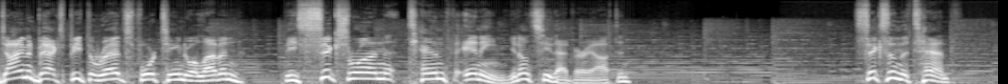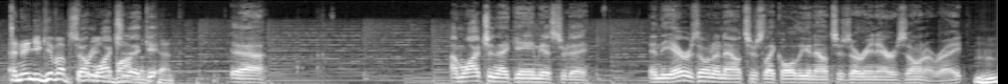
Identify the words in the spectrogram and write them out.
Diamondbacks beat the Reds 14 to 11. The six run 10th inning. You don't see that very often. Six in the 10th, and then you give up So I'm three in the bottom that of the ga- 10th. Yeah. I'm watching that game yesterday, and the Arizona announcers, like all the announcers, are in Arizona, right? Mm-hmm.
